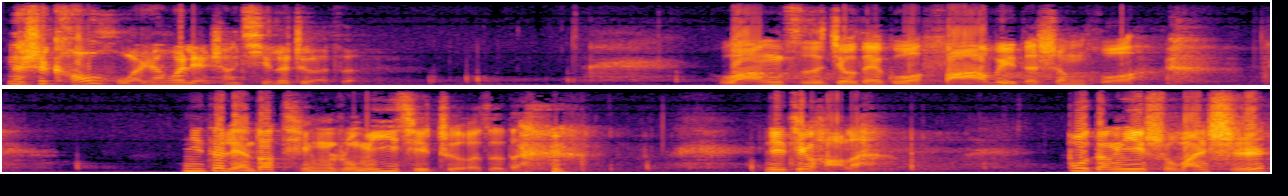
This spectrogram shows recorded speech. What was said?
那是烤火让我脸上起了褶子。王子就得过乏味的生活。你的脸倒挺容易起褶子的。你听好了，不等你数完十，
